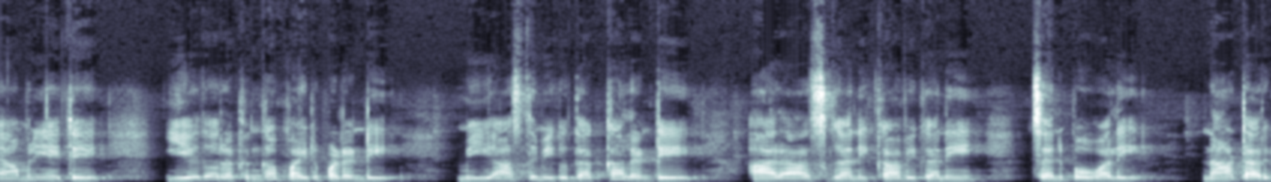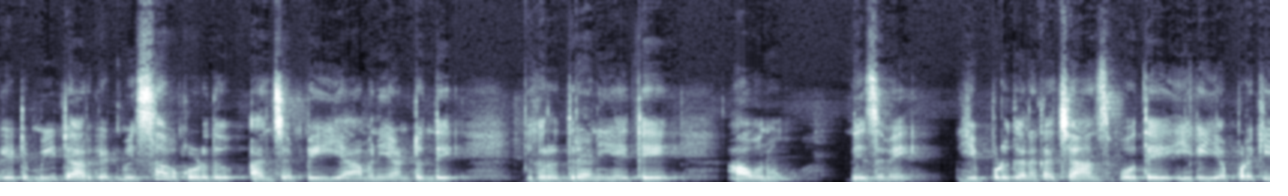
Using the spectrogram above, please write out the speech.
యామిని అయితే ఏదో రకంగా బయటపడండి. మీ ఆస్తి మీకు దక్కాలంటే ఆ రాజ్ కానీ కావి కానీ చనిపోవాలి. నా టార్గెట్ మీ టార్గెట్ మిస్ అవ్వకూడదు అని చెప్పి యామిని అంటుంది. ఇక రుద్రాణి అయితే అవును నిజమే. ఇప్పుడు గనక ఛాన్స్ పోతే ఇక ఎప్పటికీ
